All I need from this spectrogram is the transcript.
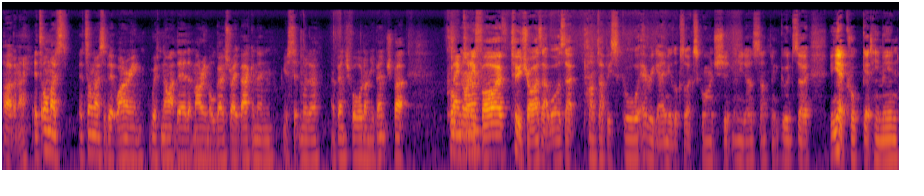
I don't know. It's almost it's almost a bit worrying with Knight there that Murray will go straight back and then you're sitting with a, a bench forward on your bench. But Cook Same time. 95, two tries that was. That pumped up his score. Every game he looks like scoring shit and then he does something good. So yeah, Cook, get him in.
